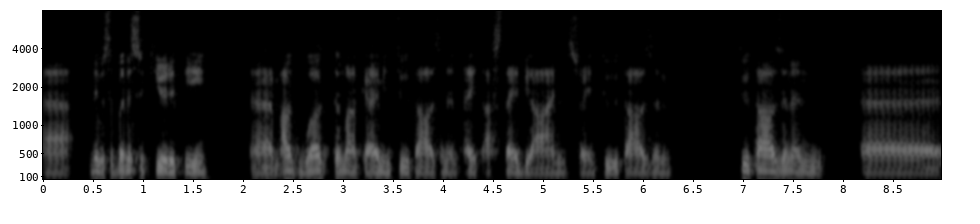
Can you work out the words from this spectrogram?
uh, there was a bit of security. Um, I'd worked on my game in 2008. I stayed behind, so in 2000, 2007, uh,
